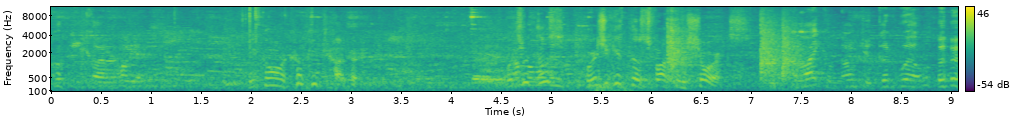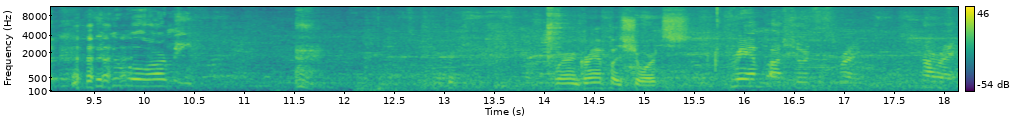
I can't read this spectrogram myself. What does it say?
Cookie cutter. Oh yeah. You calling a cookie cutter? What's with those? Where'd you get those fucking shorts? I like them, don't you? Goodwill. the Goodwill Army. Wearing grandpa's shorts. Grandpa shorts, that's right. All right.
